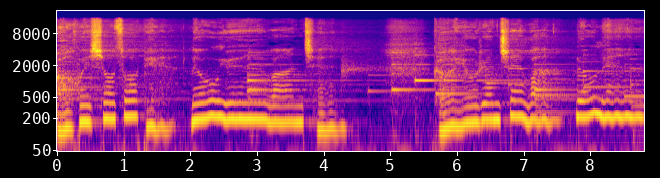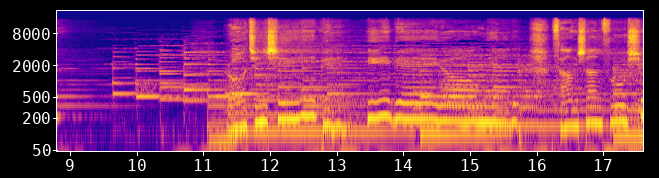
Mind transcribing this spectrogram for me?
若挥袖作别，流云万千，可有人千万留恋？若今夕一别，一别永年，苍山覆雪，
